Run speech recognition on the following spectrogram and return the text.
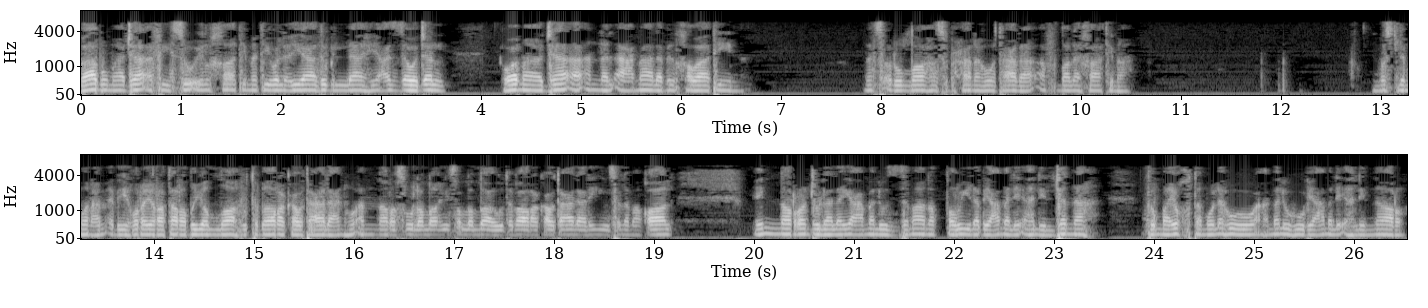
باب ما جاء في سوء الخاتمة والعياذ بالله عز وجل وما جاء أن الأعمال بالخواتيم. نسأل الله سبحانه وتعالى أفضل خاتمة. مسلم عن أبي هريرة رضي الله تبارك وتعالى عنه أن رسول الله صلى الله تبارك وتعالى عليه وسلم قال إن الرجل ليعمل الزمان الطويل بعمل أهل الجنة ثم يختم له عمله بعمل أهل النار.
